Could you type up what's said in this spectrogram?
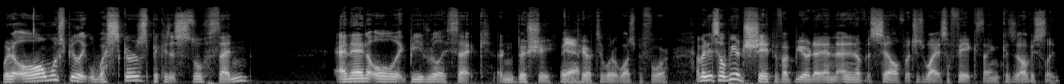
where it'll almost be like whiskers because it's so thin and then it'll like be really thick and bushy yeah. compared to what it was before. I mean, it's a weird shape of a beard in, in and of itself, which is why it's a fake thing. Because obviously,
